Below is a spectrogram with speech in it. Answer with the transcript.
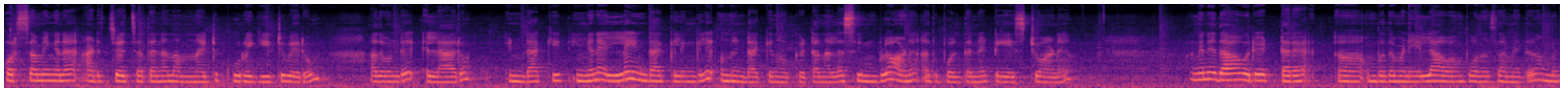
കുറച്ച് സമയം ഇങ്ങനെ അടച്ചു വെച്ചാൽ തന്നെ നന്നായിട്ട് കുറുകിയിട്ട് വരും. അതുകൊണ്ട് എല്ലാവരും ഉണ്ടാക്കി ഇങ്ങനെ എല്ലാം ഉണ്ടാക്കില്ലെങ്കിൽ ഒന്ന് ഉണ്ടാക്കി നോക്കുക കേട്ടോ. നല്ല സിമ്പിളുമാണ് അതുപോലെ തന്നെ ടേസ്റ്റുമാണ്. അങ്ങനെ ഇതാ ഒരു എട്ടര ഒമ്പത് മണിയെല്ലാം ആവാൻ പോകുന്ന സമയത്ത് നമ്മൾ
